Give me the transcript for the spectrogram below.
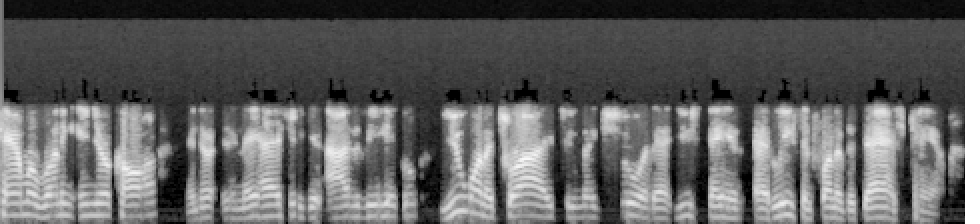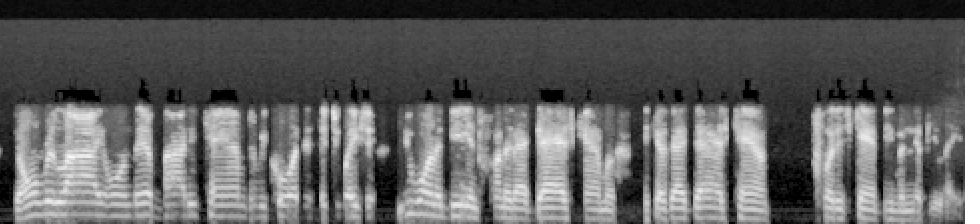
camera running in your car and, and they ask you to get out of the vehicle, you want to try to make sure that you stay at least in front of the dash cam don't rely on their body cam to record the situation. You want to be in front of that dash camera because that dash cam footage can't be manipulated.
